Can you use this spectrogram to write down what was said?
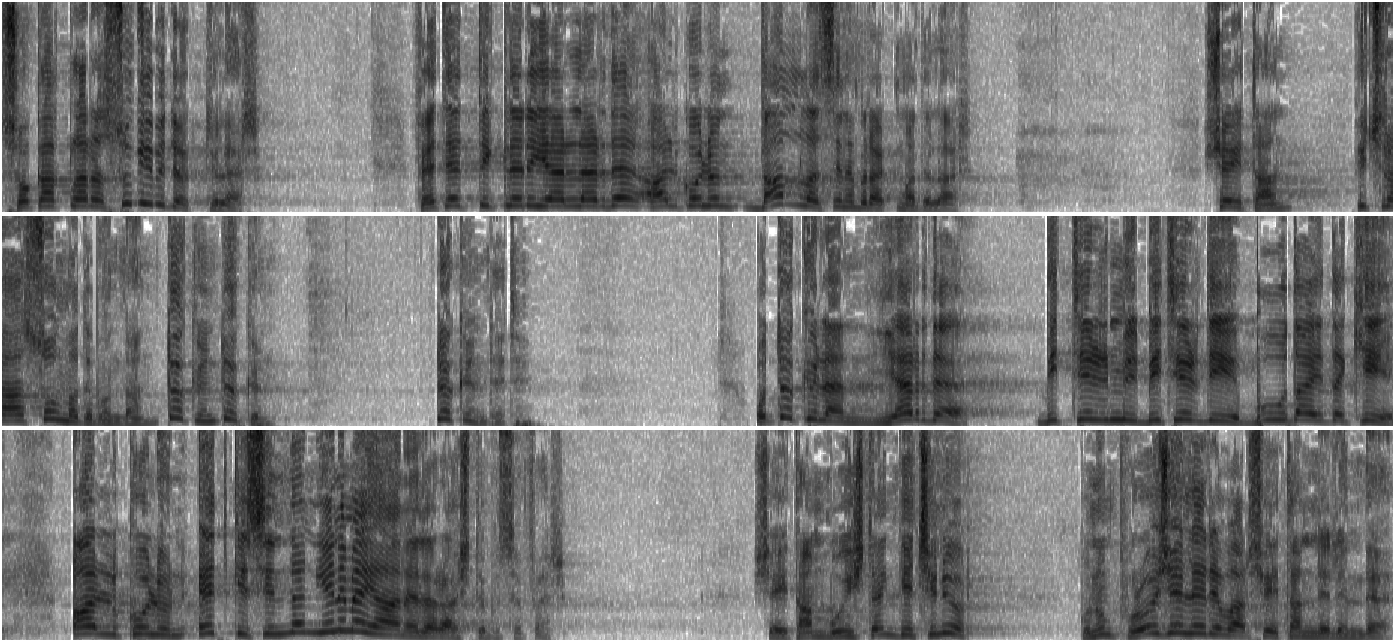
sokaklara su gibi döktüler. Fethettikleri yerlerde alkolün damlasını bırakmadılar. Şeytan hiç rahatsız olmadı bundan. Dökün dökün. Dökün dedi. O dökülen yerde bitirmi bitirdiği buğdaydaki alkolün etkisinden yeni meyhaneler açtı bu sefer. Şeytan bu işten geçiniyor. Bunun projeleri var şeytanın elinde.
